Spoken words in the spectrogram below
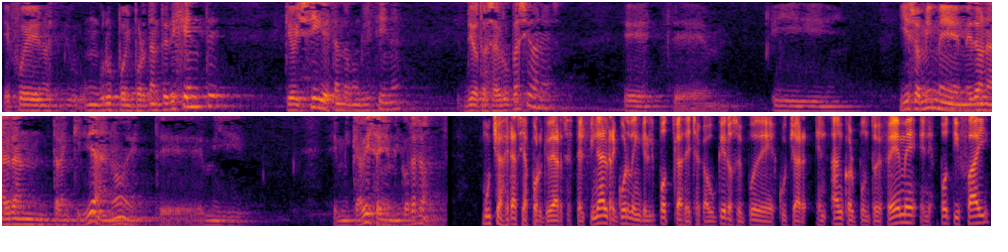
Eh, fue un grupo importante de gente que hoy sigue estando con Cristina de otras agrupaciones. Este, y, eso a mí me, da una gran tranquilidad ¿no? Este, en, mi, en mi cabeza y en mi corazón. Muchas gracias por quedarse hasta el final. Recuerden que el podcast de Chacabuquero se puede escuchar en anchor.fm, en Spotify,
